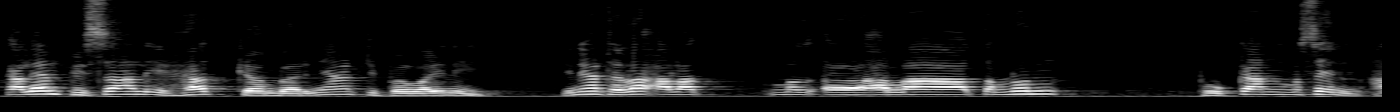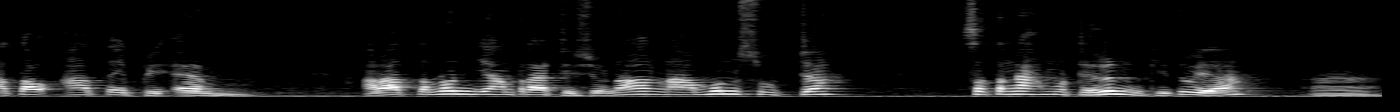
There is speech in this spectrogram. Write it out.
kalian bisa lihat gambarnya di bawah ini. Ini adalah alat uh, alat tenun bukan mesin atau ATBM. Alat tenun yang tradisional namun sudah setengah modern gitu ya. Nah.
